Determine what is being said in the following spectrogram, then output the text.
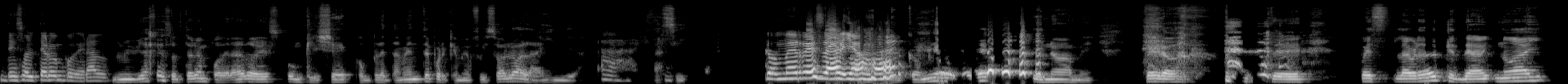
de soltero empoderado? Mi viaje de soltero empoderado es un cliché completamente porque me fui solo a la India. Ay, sí. Así. Comer, rezar y amar. Comí y no amé. Pero, este, pues la verdad es que no hay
